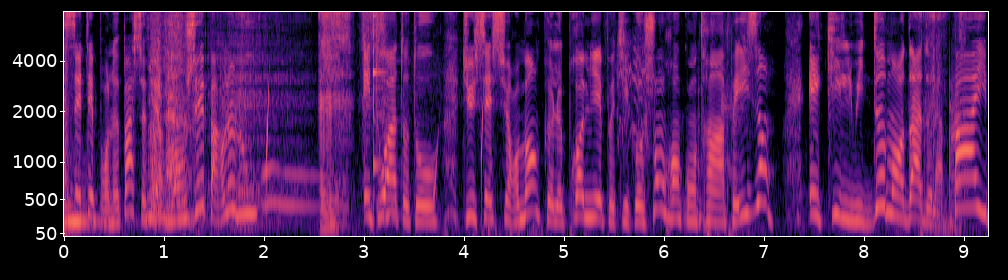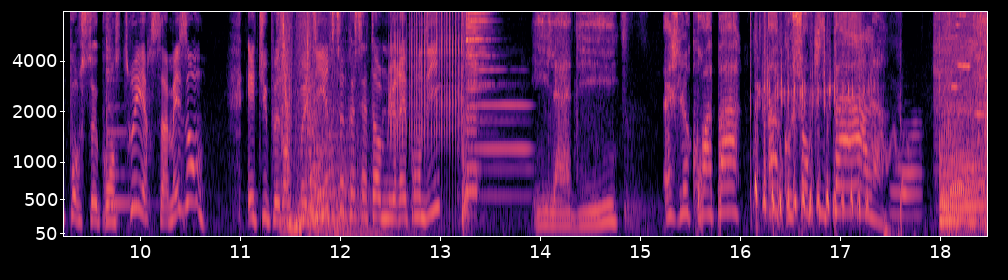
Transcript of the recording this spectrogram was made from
C'était pour ne pas se faire manger par le loup. Et toi, Toto, tu sais sûrement que le premier petit cochon rencontra un paysan et qu'il lui demanda de la paille pour se construire sa maison. Et tu peux donc me dire ce que cet homme lui répondit? Il a dit... Je le crois pas Un cochon qui parle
